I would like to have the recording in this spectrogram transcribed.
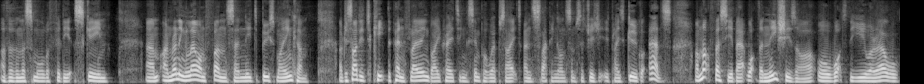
other than a small affiliate scheme. Um, I'm running low on funds, so need to boost my income. I've decided to keep the pen flowing by creating a simple website and slapping on some strategically placed Google ads. I'm not fussy about what the niches are or what the URL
